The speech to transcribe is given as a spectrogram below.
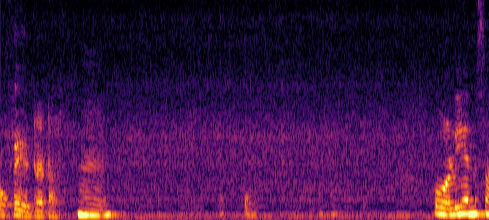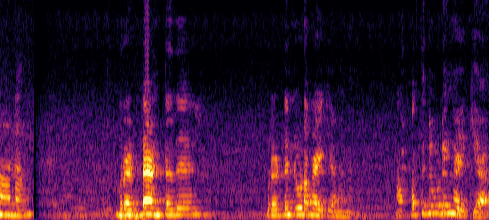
ഓഫ് ചെയ്യട്ടെ കേട്ടോ. പൊളിയാണ് സാധനം. ബ്രെഡാണ് ഇട്ടത്? ബ്രെഡിന്റെ കൂടെ കഴിക്കാനാണ് അപ്പത്തിന്റെ കൂടെയും കഴിക്കാം.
